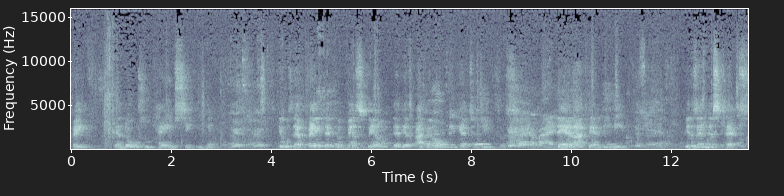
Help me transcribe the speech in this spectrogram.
faith in those who came seeking him. It was their faith that convinced them that if I can only get to Jesus, then I can be healed. It is in this text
